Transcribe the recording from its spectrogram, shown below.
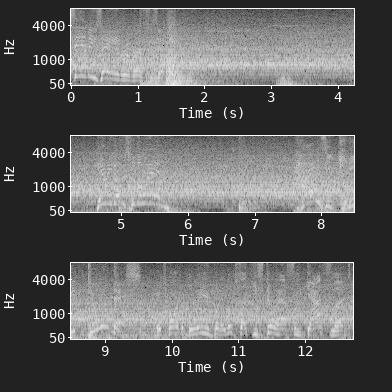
Sami Zayn reverses it. Here he goes for the win. How does he keep doing this? It's hard to believe, but it looks like he still has some gas left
